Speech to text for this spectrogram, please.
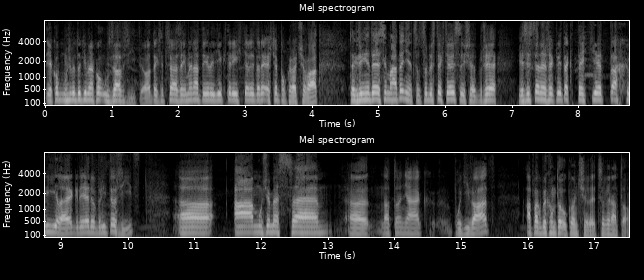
jako můžeme to tím jako uzavřít, jo? takže třeba zejména ty lidi, kteří chtěli tady ještě pokračovat, tak řekněte, jestli máte něco, co byste chtěli slyšet, protože jestli jste neřekli, tak teď je ta chvíle, kdy je dobrý to říct uh, a můžeme se uh, na to nějak podívat a pak bychom to ukončili. Co vy na to?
